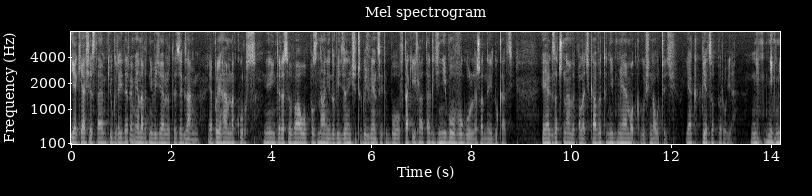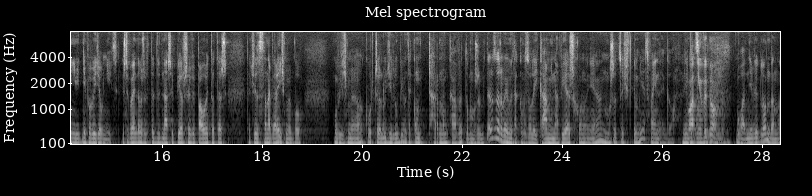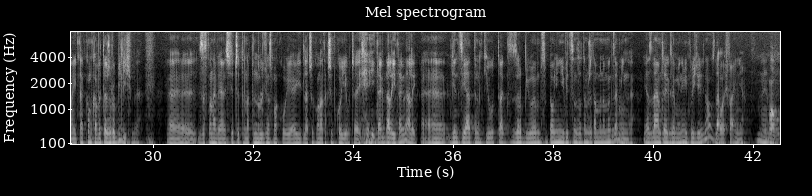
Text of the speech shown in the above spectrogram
jak ja się stałem Q-graderem, ja nawet nie wiedziałem, że to jest egzamin. Ja pojechałem na kurs. Mnie interesowało poznanie, dowiedzenie się czegoś więcej. To było w takich latach, gdzie nie było w ogóle żadnej edukacji. Ja jak zaczynałem wypalać kawę, to nie miałem od kogo się nauczyć, jak piec operuje. Nikt, nikt mi nie powiedział nic. Jeszcze pamiętam, że wtedy nasze pierwsze wypały to też tak się zastanawialiśmy, bo mówiliśmy, o kurczę, ludzie lubią taką czarną kawę, to może my też zrobimy taką z olejkami na wierzchu, no nie? Może coś w tym jest fajnego. Ładnie Więc, wygląda. Ładnie wygląda, no i taką kawę też robiliśmy. E, zastanawiając się, czy to na pewno ludziom smakuje i dlaczego ona tak szybko jełczeje i tak dalej, i tak dalej. E, więc ja ten Q tak zrobiłem zupełnie nie wiedząc o tym, że tam będą egzaminy. Ja zdałem te egzaminy i powiedzieli, no zdałeś fajnie. Nie? Wow.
